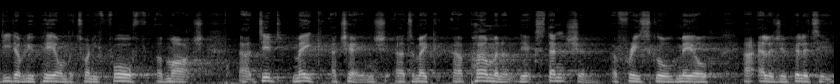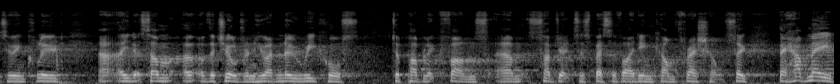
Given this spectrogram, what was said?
DWP on the 24th of March uh, did make a change uh, to make uh, permanent the extension of free school meal uh, eligibility to include uh, you know, some of the children who had no recourse to public funds um, subject to specified income thresholds. So they have made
